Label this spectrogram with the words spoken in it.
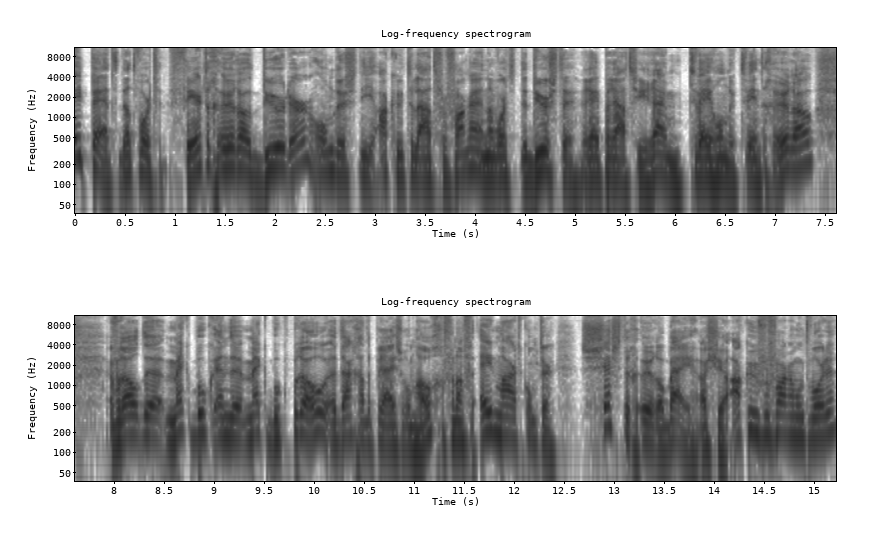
iPad, dat wordt 40 euro duurder om dus die accu te laten vervangen. En dan wordt de duurste reparatie ruim 220 euro. En vooral de MacBook en de MacBook Pro, uh, daar gaat de prijs omhoog. Vanaf 1 maart komt er 60 euro bij als je accu vervangen moet worden.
